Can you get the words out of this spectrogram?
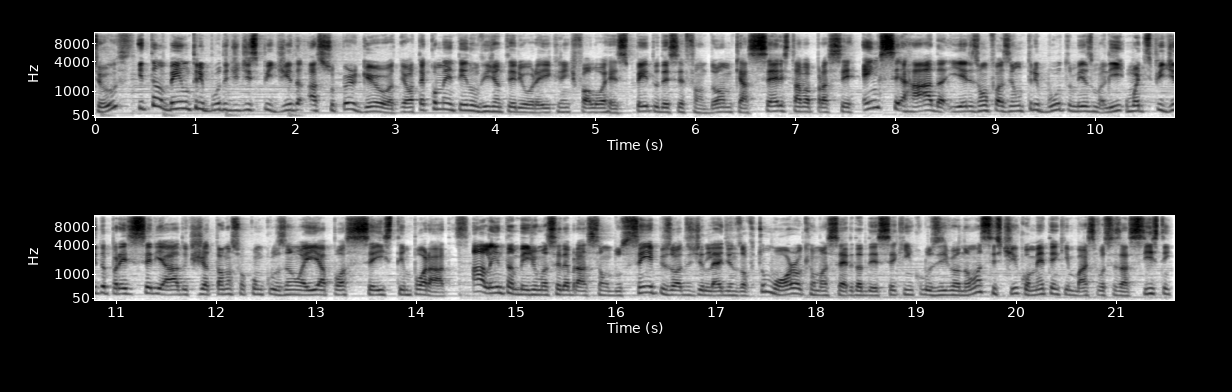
Tooth e também um tributo de despedida a Supergirl. Eu até comentei no vídeo anterior aí que a gente falou a respeito desse fandom, que a série estava para ser encerrada encerrada e eles vão fazer um tributo mesmo ali, uma despedida para esse seriado que já tá na sua conclusão aí após seis temporadas. Além também de uma celebração dos 100 episódios de Legends of Tomorrow, que é uma série da DC que inclusive eu não assisti, comentem aqui embaixo se vocês assistem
